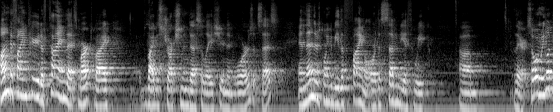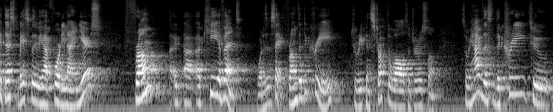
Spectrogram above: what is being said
undefined period of time that's marked by, by destruction and desolation and wars, it says. And then there's going to be the final, or the 70th week um, there. So when we look at this, basically we have 49 years from a, a, key event. What does it say? From the decree to reconstruct the walls of Jerusalem. So we have this decree to,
